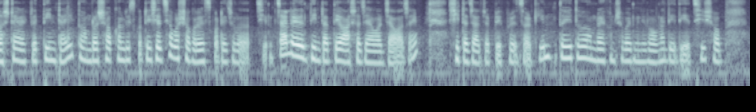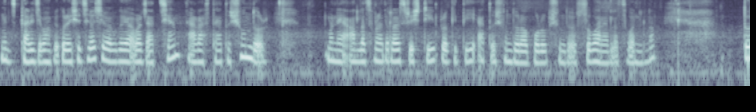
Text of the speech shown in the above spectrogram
দশটায় আর একটা তিনটায়। তো আমরা সকালের স্কটে এসেছি, আবার সকালের স্কটে চলে যাচ্ছি। চাইলে তিনটাতেও আসা যায়, আবার যাওয়া যায়। সেটা যার যার প্রেফারেন্স আর কি। তো এই তো আমরা এখন সবাই মিলে রওনা দিয়ে দিয়েছি। সব গাড়ি যেভাবে করে এসেছিল, সেভাবে করে আবার যাচ্ছে। আর রাস্তা এত সুন্দর। মানে আল্লাহ সুবাহতাল্লাহর সৃষ্টি, প্রকৃতি এত সুন্দর, অপরূপ সুন্দর সুবান আল্লাহ সুবান আল্লাহ তো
